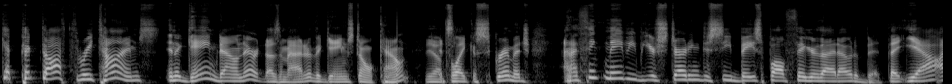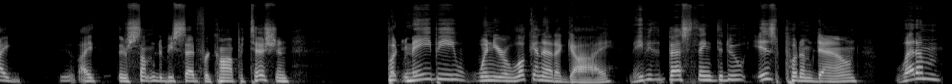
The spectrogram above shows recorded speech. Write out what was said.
get picked off three times in a game down there. It doesn't matter. The games don't count. Yeah. It's like a scrimmage. And I think maybe you're starting to see baseball figure that out a bit. That yeah, I, I there's something to be said for competition. But maybe when you're looking at a guy, maybe the best thing to do is put him down, let him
